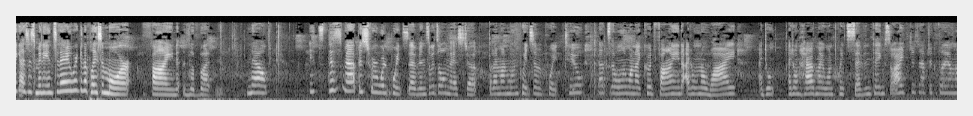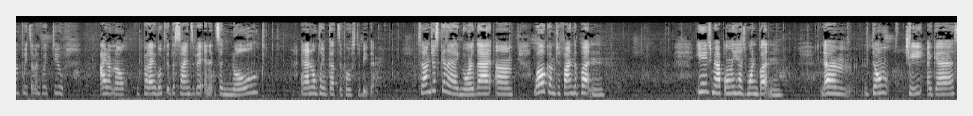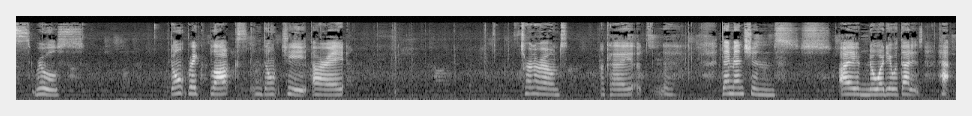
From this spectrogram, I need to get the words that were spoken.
Hey guys, it's Mitty, and today we're gonna play some more Find the Button. Now, it's this map is for 1.7, so it's all messed up. But I'm on 1.7.2. That's the only one I could find. I don't know why. I don't. I don't have my 1.7 thing, so I just have to play on 1.7.2. I don't know, but I looked at the signs a bit, and it said null, and I don't think that's supposed to be there. So I'm just gonna ignore that. Um, welcome to Find the Button. Each map only has one button. Um, don't cheat, I guess. Rules. Don't break blocks and don't cheat, alright? Turn around. Okay. Uh, dimensions. I have no idea what that is.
